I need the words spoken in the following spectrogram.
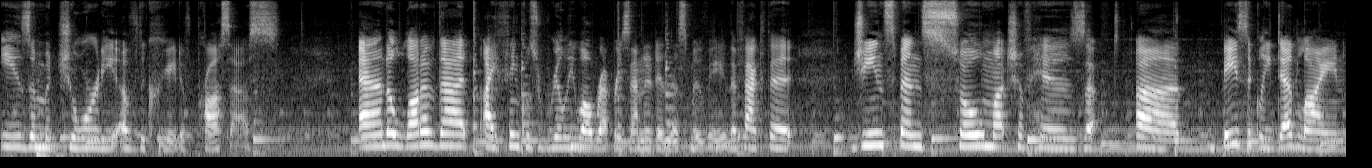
is a majority of the creative process. And a lot of that I think was really well represented in this movie. The fact that Gene spends so much of his uh, basically deadline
